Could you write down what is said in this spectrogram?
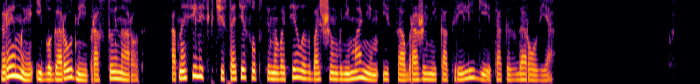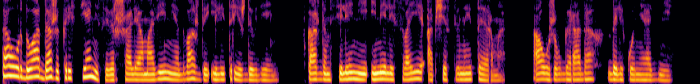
Ремы и благородный и простой народ относились к чистоте собственного тела с большим вниманием из соображений как религии, так и здоровья. В Таурдуа даже крестьяне совершали омовение дважды или трижды в день. В каждом селении имелись свои общественные термы, а уже в городах далеко не одни.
